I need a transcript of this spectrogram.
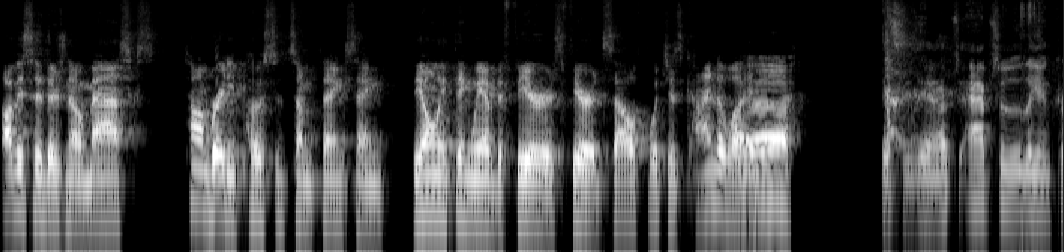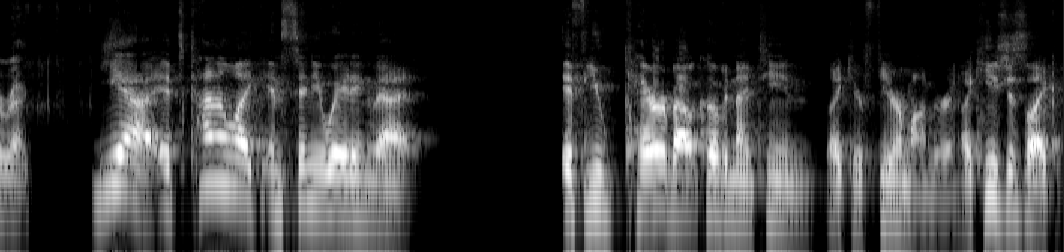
Obviously, there's no masks. Tom Brady posted something saying the only thing we have to fear is fear itself, which is kind of like Ugh. It's, yeah, absolutely incorrect. Yeah, it's kind of like insinuating that if you care about COVID 19, like you're fear mongering. Like he's just like,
